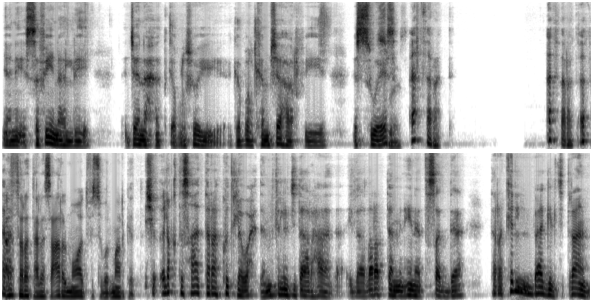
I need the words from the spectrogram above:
يعني السفينة اللي جنحت قبل شوي قبل كم شهر في السويس, السويس. أثرت أثرت أثرت. أثرت على أسعار المواد في السوبر ماركت شو الاقتصاد ترى كتلة واحدة مثل الجدار هذا. إذا ضربته من هنا تصدع ترى كل باقي الجدران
